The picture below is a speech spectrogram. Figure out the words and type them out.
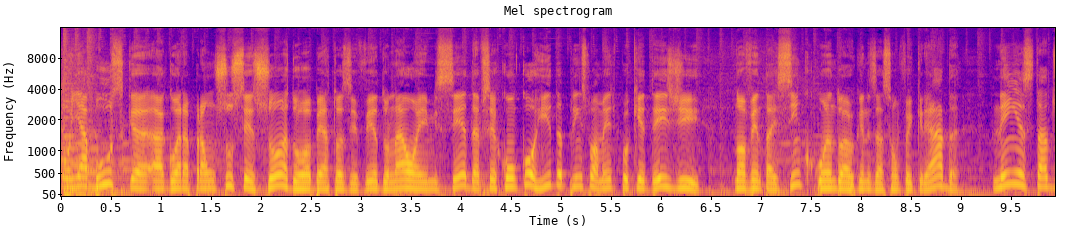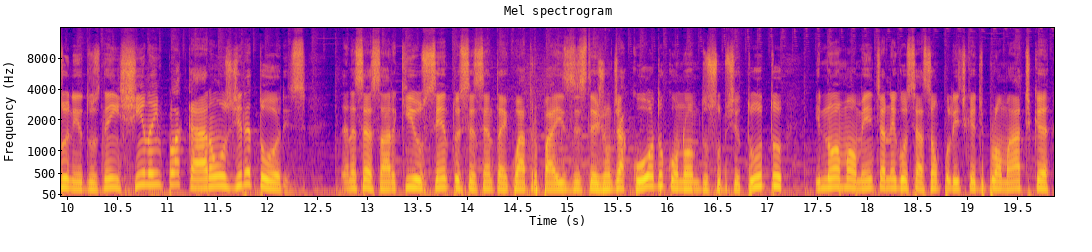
Bom, e a busca agora para um sucessor do Roberto Azevedo na OMC deve ser concorrida, principalmente porque desde 95, quando a organização foi criada, nem Estados Unidos nem China emplacaram os diretores é necessário que os 164 países estejam de acordo com o nome do substituto e normalmente a negociação política e diplomática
